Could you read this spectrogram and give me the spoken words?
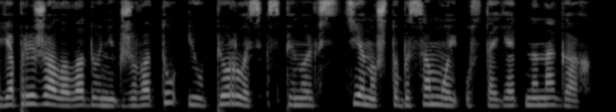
Я прижала ладони к животу и уперлась спиной в стену, чтобы самой устоять на ногах.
